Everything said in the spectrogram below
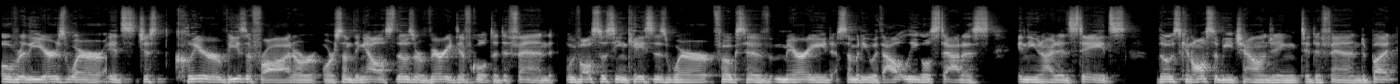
over the years where it's just clear visa fraud or or something else those are very difficult to defend we've also seen cases where folks have married somebody without legal status in the United States those can also be challenging to defend but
